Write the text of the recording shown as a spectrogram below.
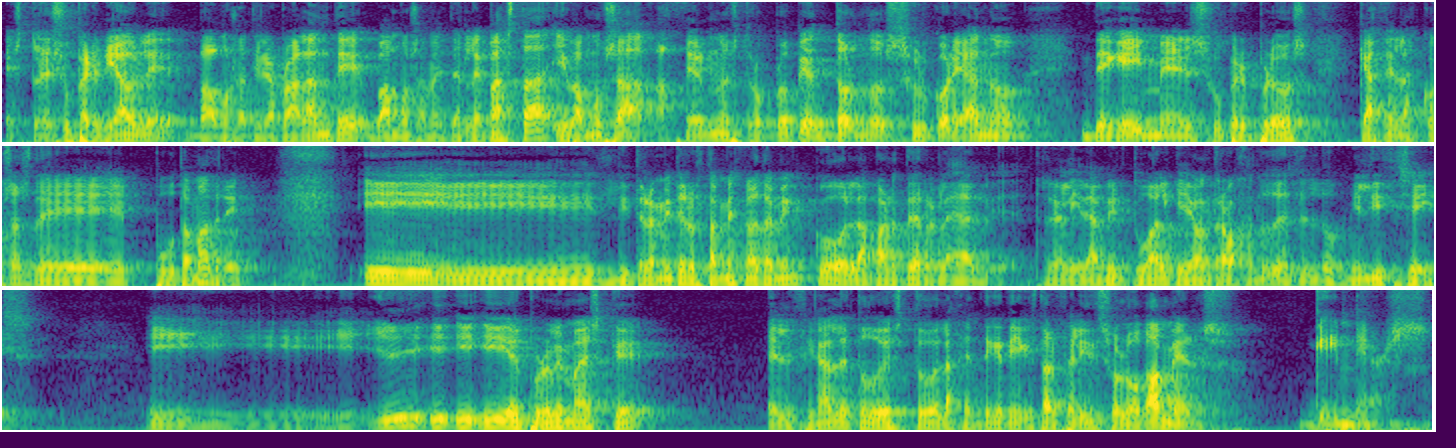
esto es súper viable, vamos a tirar para adelante, vamos a meterle pasta y vamos a hacer nuestro propio entorno surcoreano de gamers super pros que hacen las cosas de puta madre. Y literalmente lo están mezclando también con la parte de realidad, realidad virtual que llevan trabajando desde el 2016. Y, y, y- el problema es que el final de todo esto, la gente que tiene que estar feliz son los gamers. Gamers.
